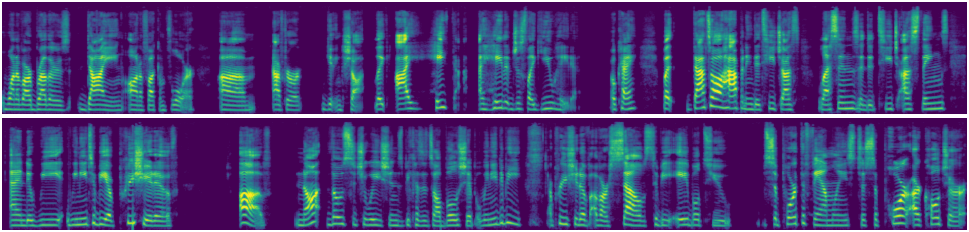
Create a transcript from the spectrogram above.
one of our brothers dying on a fucking floor um, after getting shot. Like I hate that. I hate it just like you hate it okay but that's all happening to teach us lessons and to teach us things and we we need to be appreciative of not those situations because it's all bullshit but we need to be appreciative of ourselves to be able to support the families to support our culture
